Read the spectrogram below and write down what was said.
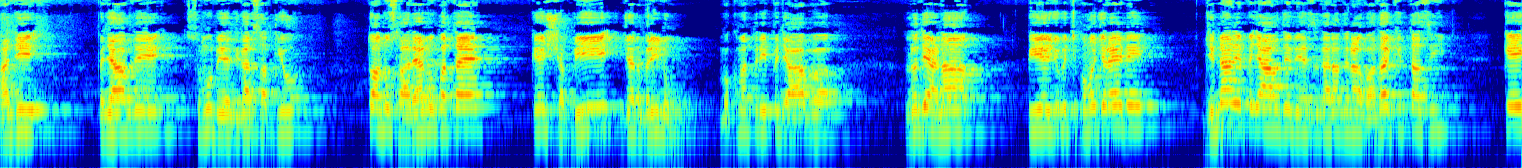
ਹਾਂਜੀ, ਪੰਜਾਬ ਦੇ ਸਮੂਹ ਬੇਰੁਜ਼ਗਾਰ ਸਾਥੀਓ, ਤੁਹਾਨੂੰ ਸਾਰਿਆਂ ਨੂੰ ਪਤਾ ਹੈ ਕਿ 26 ਜਨਵਰੀ ਨੂੰ ਮੁੱਖ ਮੰਤਰੀ ਪੰਜਾਬ ਲੁਧਿਆਣਾ ਪੀਏਯੂ ਵਿੱਚ ਪਹੁੰਚ ਰਹੇ ਨੇ, ਜਿਨ੍ਹਾਂ ਨੇ ਪੰਜਾਬ ਦੇ ਬੇਰੁਜ਼ਗਾਰਾਂ ਦੇ ਨਾਲ ਵਾਅਦਾ ਕੀਤਾ ਸੀ ਕਿ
